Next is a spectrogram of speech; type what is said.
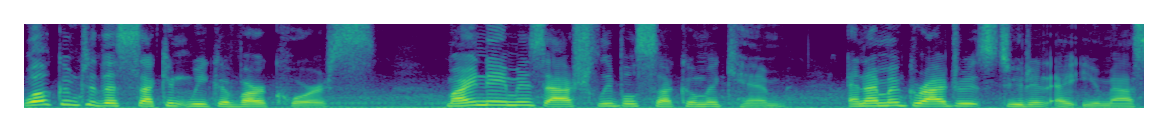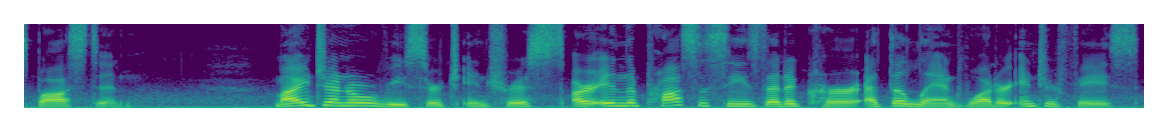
Welcome to the second week of our course. My name is Ashley Bulseco McKim, and I'm a graduate student at UMass Boston. My general research interests are in the processes that occur at the land-water interface,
